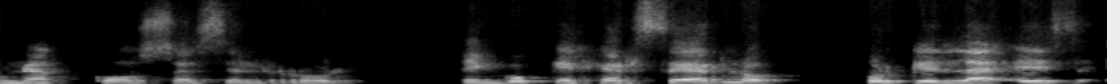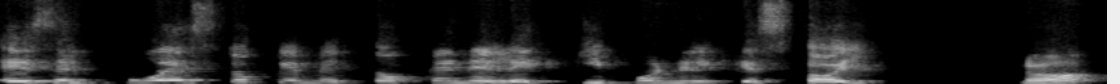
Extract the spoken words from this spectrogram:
Una cosa es el rol, tengo que ejercerlo, porque es, la, es, es el puesto que me toca en el equipo en el que estoy, ¿no?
